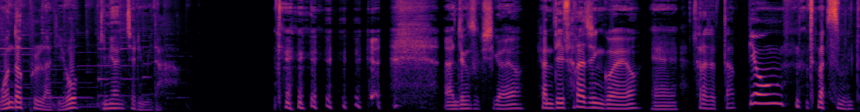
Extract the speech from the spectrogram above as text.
원더풀 라디오 김현철입니다. 안정숙 씨가요. 현디 사라진 거예요. 예, 사라졌다. 뿅! 나타났습니다.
